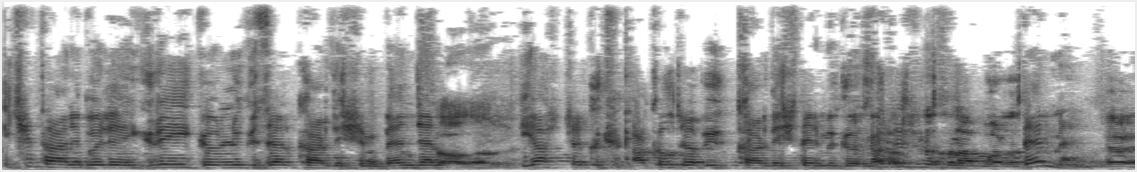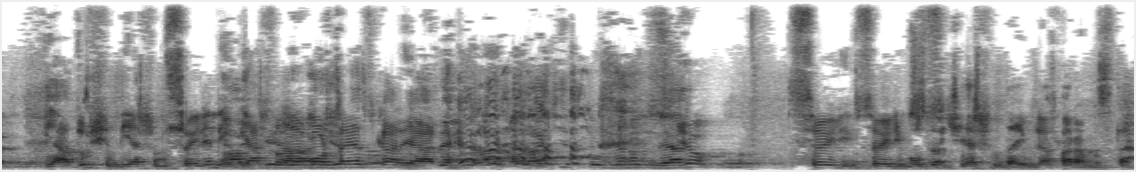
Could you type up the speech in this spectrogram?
iki tane böyle yüreği gönlü güzel kardeşim benden Sağ ol abi. yaşça küçük akılca büyük kardeşlerimi Kaç görüyorum. yaşındasın abi bu arada? Değil mi? Evet. Ya dur şimdi yaşımı söylemeyeyim. Abi Yaşlılığım ya, ortaya çıkar yani. Merak ettim canım ya. Yok söyleyeyim söyleyeyim 32 yaşındayım laf aramızda.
